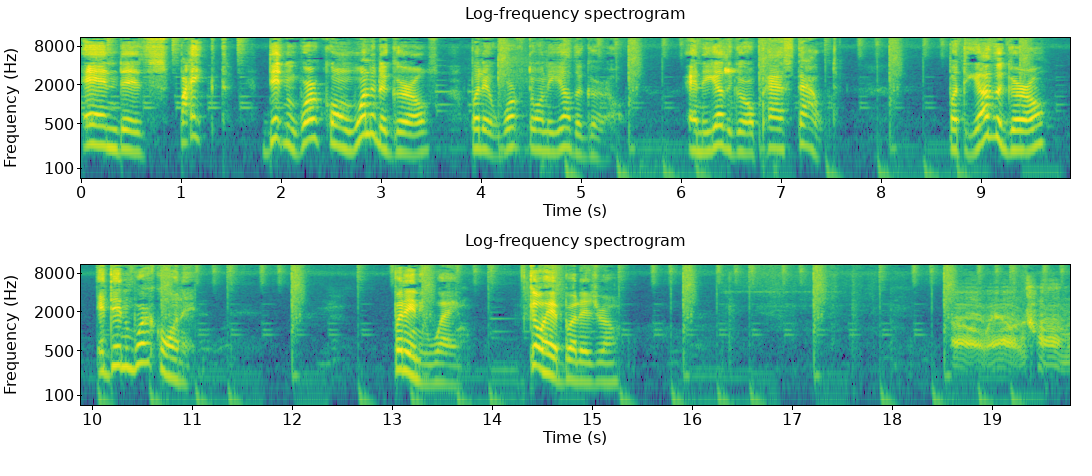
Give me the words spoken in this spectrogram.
and the spiked didn't work on one of the girls, but it worked on the other girl. And the other girl passed out. But the other girl, it didn't work on it. But anyway, go ahead, Brother Israel. Oh, well, um,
